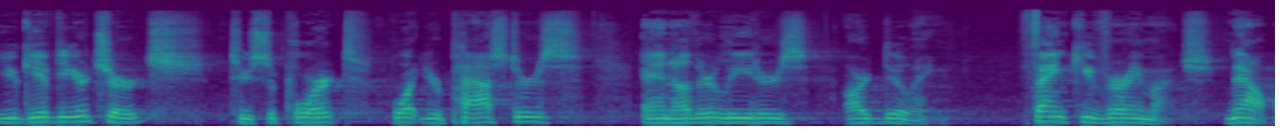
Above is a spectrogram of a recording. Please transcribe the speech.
You give to your church to support what your pastors and other leaders are doing. Thank you very much. Now,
